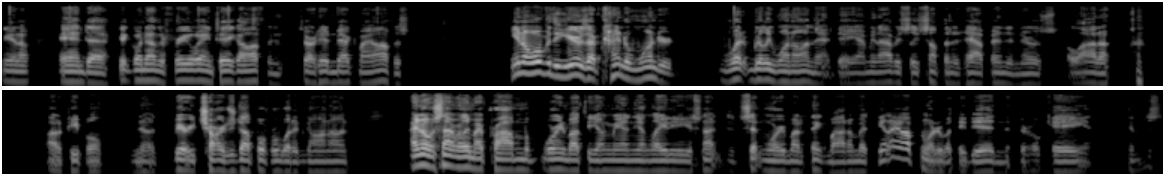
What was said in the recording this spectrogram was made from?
you know, and uh, get going down the freeway and take off and start heading back to my office. You know, over the years, I've kind of wondered what really went on that day. I mean, obviously something had happened, and there was a lot of a lot of people, you know, very charged up over what had gone on. I know it's not really my problem worrying about the young man the young lady. It's not to sit and worry about it, think about them, but you know, I often wonder what they did and if they're okay and you know, just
